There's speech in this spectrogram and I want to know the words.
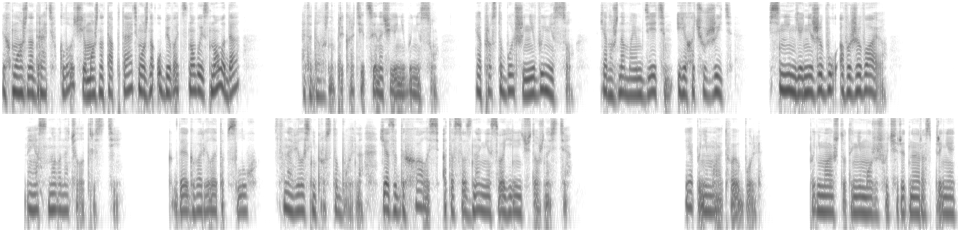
Их можно драть в клочья, можно топтать, можно убивать снова и снова, да? Это должно прекратиться, иначе я не вынесу. Я просто больше не вынесу. Я нужна моим детям, и я хочу жить. С ним я не живу, а выживаю. Меня снова начало трясти. Когда я говорила это вслух, Становилось не просто больно. Я задыхалась от осознания своей ничтожности. Я понимаю твою боль. Понимаю, что ты не можешь в очередной раз принять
